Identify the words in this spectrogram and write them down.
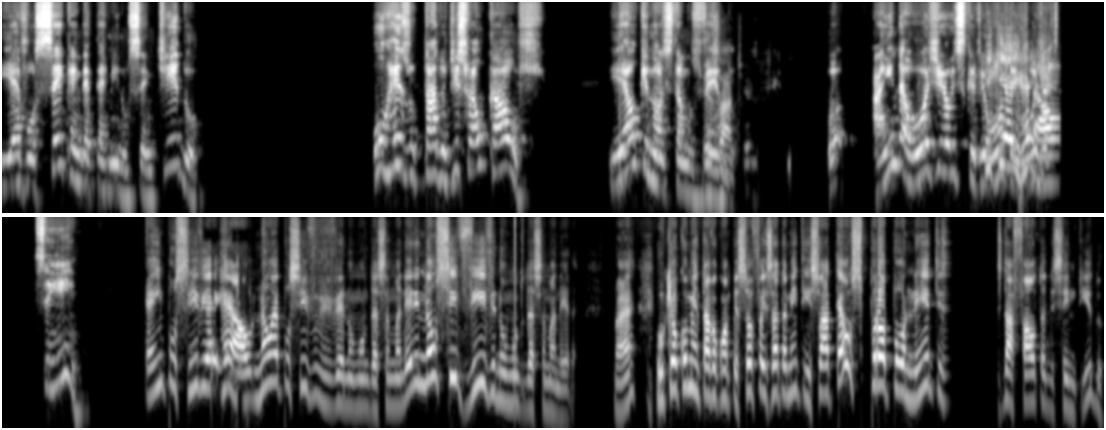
e é você quem determina o sentido, o resultado disso é o caos. E é o que nós estamos vendo. Exato. Ainda hoje eu escrevi e ontem. Que é irreal. Hoje... Sim. É impossível e é irreal. Não é possível viver no mundo dessa maneira e não se vive no mundo dessa maneira. Não é? O que eu comentava com a pessoa foi exatamente isso. Até os proponentes da falta de sentido,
